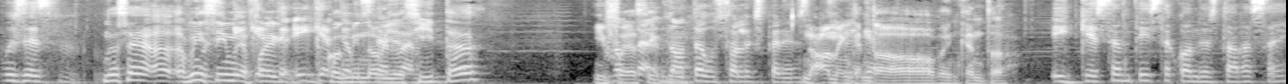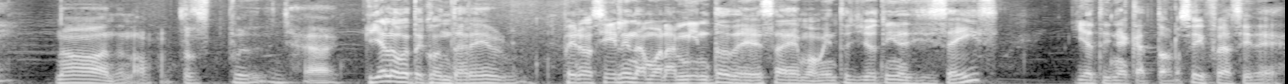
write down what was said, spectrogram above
pues es... No sé, a, mí Pues, sí ¿y me fue te- con mi observan? noviecita y fue ¿No te, así. no te gustó la experiencia? No, me encantó, me encantó. ¿Y qué sentiste cuando estabas ahí? No, no, no, pues, pues ya, ya luego te contaré. Pero sí, el enamoramiento de ese momento. Yo tenía 16 y ya tenía 14 y fue así de.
